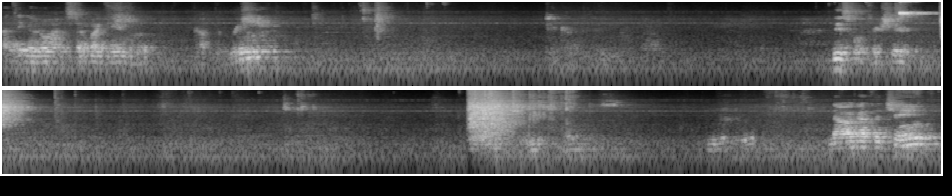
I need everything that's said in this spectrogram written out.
I think I know how to step my game up. Got the ring. This one for sure. Now I got the chain,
